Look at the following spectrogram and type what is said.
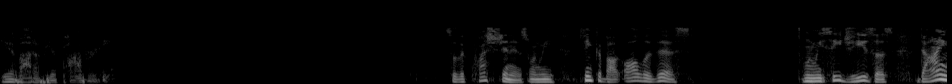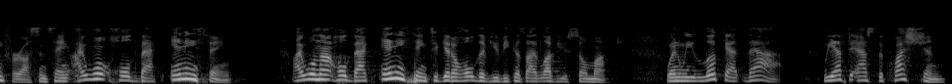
Give out of your poverty. So the question is when we think about all of this, when we see Jesus dying for us and saying, I won't hold back anything I will not hold back anything to get a hold of you because I love you so much. When we look at that, we have to ask the question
